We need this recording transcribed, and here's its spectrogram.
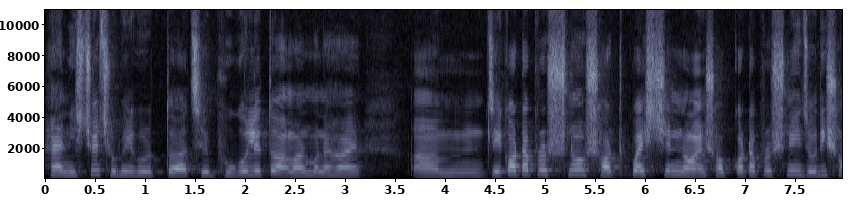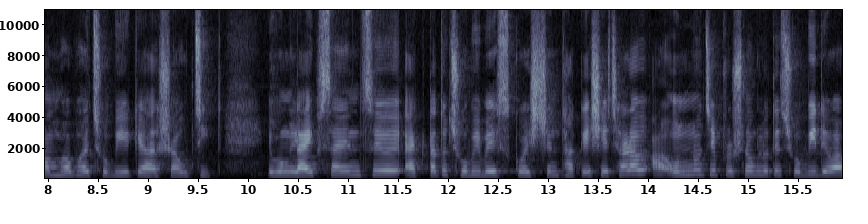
হ্যাঁ নিশ্চয়ই ছবির গুরুত্ব আছে। ভূগোলে তো আমার মনে হয় যে কটা প্রশ্ন শর্ট কোয়েশ্চেন নয় সব কটা প্রশ্নেই যদি সম্ভব হয় ছবি এঁকে আসা উচিত। এবং লাইফ সায়েন্সে একটা তো ছবি বেস কোয়েশ্চেন থাকে সেছাড়াও অন্য যে প্রশ্নগুলোতে ছবি দেওয়া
